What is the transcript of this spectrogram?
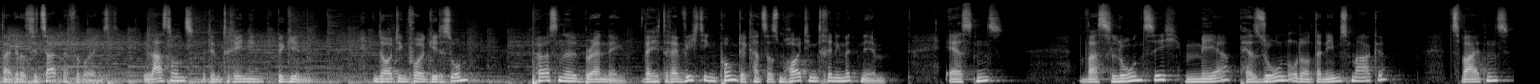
Danke, dass du die Zeit mehr verbringst. Lass uns mit dem Training beginnen. In der heutigen Folge geht es um Personal Branding. Welche drei wichtigen Punkte kannst du aus dem heutigen Training mitnehmen? Erstens, was lohnt sich mehr, Person oder Unternehmensmarke? Zweitens,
